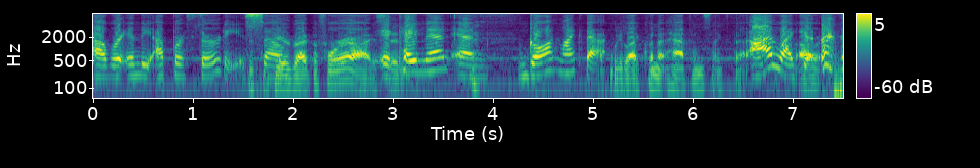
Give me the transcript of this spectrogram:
uh, were in the upper 30s. Disappeared so right before our eyes. It came in and gone like that. We like when it happens like that. I like all it. Right.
